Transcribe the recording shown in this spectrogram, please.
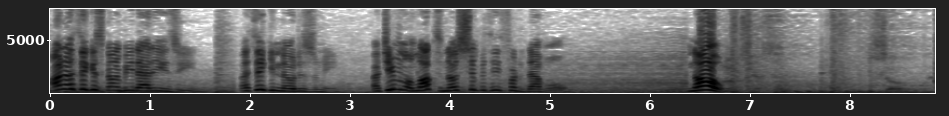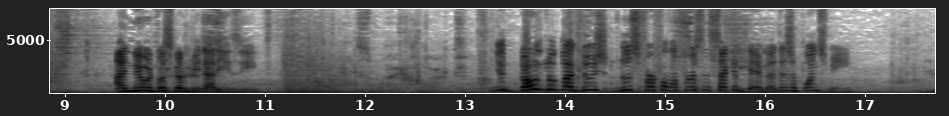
I don't think it's gonna be that easy. I think he notices me. Achievement unlocked, no sympathy for the devil. No! So I knew it was gonna be that easy. breaks my heart. You don't look like Luc- Lucifer from the first and second game. That disappoints me. You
